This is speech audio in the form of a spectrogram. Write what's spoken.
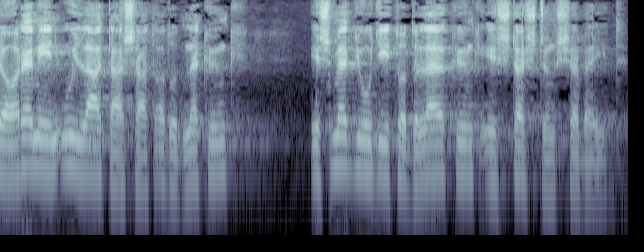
Te a remény új látását adod nekünk, és meggyógyítod lelkünk és testünk sebeit.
